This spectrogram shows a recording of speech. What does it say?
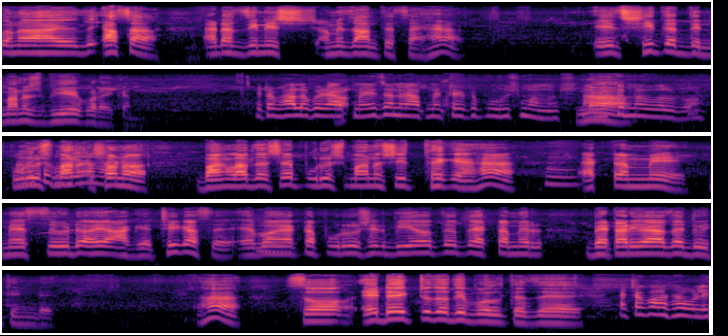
মনে হয় আচ্ছা একটা জিনিস আমি জানতে চাই হ্যাঁ? এই শীতের দিন মানুষ বিয়ে করে কেন? এটা ভালো করে আপনিই জানেন আপনি একটা একটা পুরুষ মানুষ আমি কেমনে বলব পুরুষ মানুষ। শোনো বাংলাদেশে পুরুষ মানুষের থেকে হ্যাঁ একটা মেয়ে ম্যাচিউড হয় আগে ঠিক আছে? এবং একটা পুরুষের বিয়ে হতে তো একটা মেয়ের ব্যাটারি হয়ে যায় দুই তিনটে। হ্যাঁ সো এটা একটু যদি বলতে যে একটা কথা বলি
